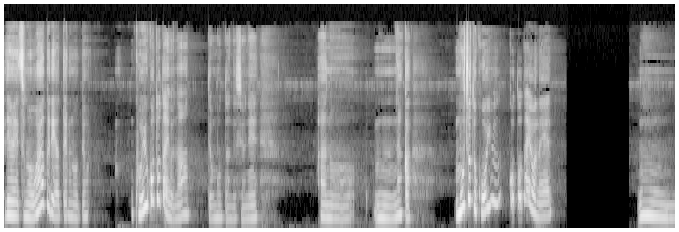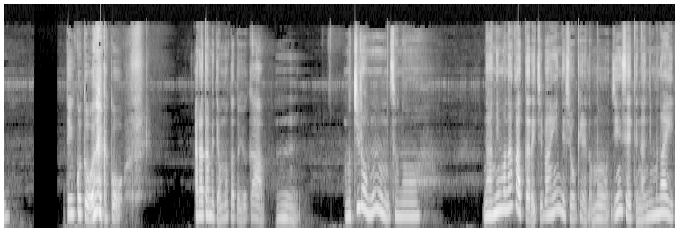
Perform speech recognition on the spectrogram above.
で、そのワークでやってるのって、こういうことだよなって思ったんですよね。あの、うん、なんか、もうちょっとこういうことだよね。うん。っていうことをなんかこう、改めて思ったというか、うん。もちろん、その、何もなかったら一番いいんでしょうけれども、人生って何もない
